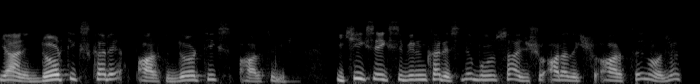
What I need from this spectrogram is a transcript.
Yani 4x kare artı 4x artı 1. 2x eksi 1'in karesi de bunun sadece şu aradaki şu artı ne olacak?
